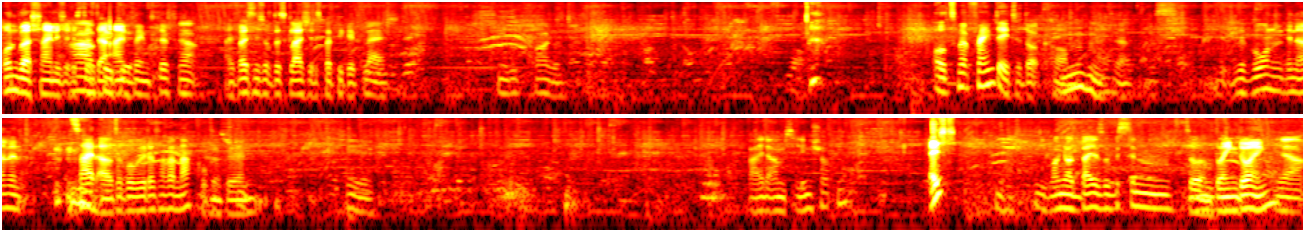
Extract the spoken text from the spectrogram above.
unwahrscheinlich ist, Ah, dass der okay, ein okay. Frame trifft. Ja, Ich weiß nicht, ob das gleiche ist bei PK Flash. das ist eine gute Frage. UltimateFrameData.com. Mhm. Wir- wir wohnen in einem Zeitalter, wo wir das einfach nachgucken Das können. Okay. Beide am Slingshotten. Echt? Ja, die waren gerade beide so ein bisschen. So, doing doing. Ja,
